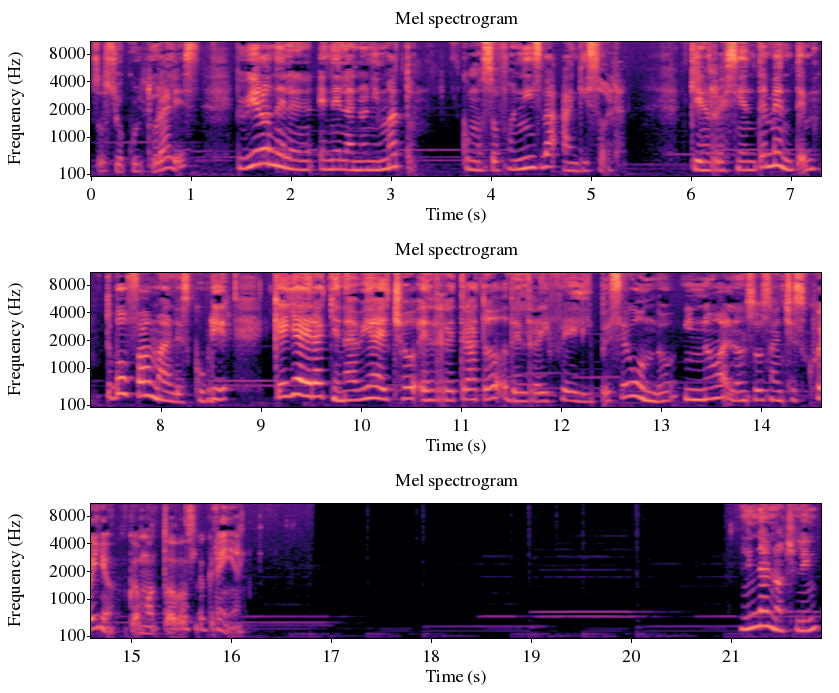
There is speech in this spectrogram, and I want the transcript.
socioculturales vivieron en el anonimato, como Sofonisba Anguissola, quien recientemente tuvo fama al descubrir que ella era quien había hecho el retrato del rey Felipe II y no Alonso Sánchez Cuello, como todos lo creían. Linda Nochlin,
